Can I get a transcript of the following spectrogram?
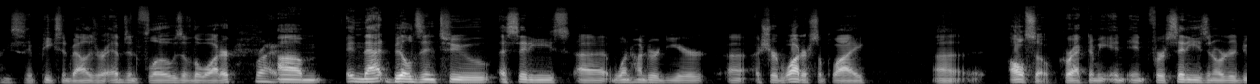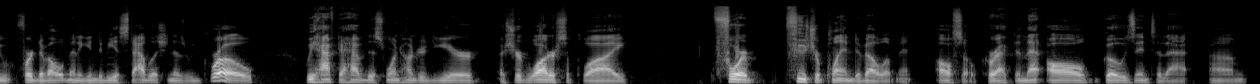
I say peaks and valleys or ebbs and flows of the water, right? Um, and that builds into a city's uh, 100 year uh, assured water supply uh, also correct. I mean, in, in, for cities, in order to do for development again to be established and as we grow, we have to have this 100 year assured water supply for future plan development. Also correct, and that all goes into that um,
